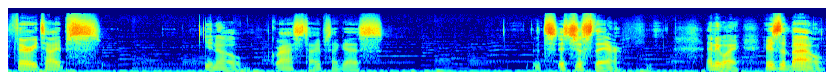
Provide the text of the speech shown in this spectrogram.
Fairy types, you know, grass types, I guess. It's it's just there. Anyway, here's the battle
